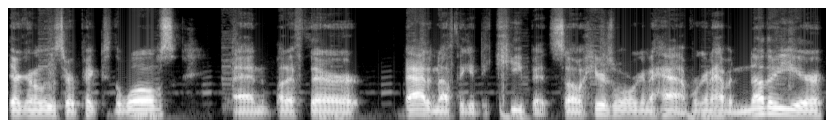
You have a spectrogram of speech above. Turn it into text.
they're going to lose their pick to the Wolves. And but if they're bad enough, they get to keep it. So here's what we're going to have: we're going to have another year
